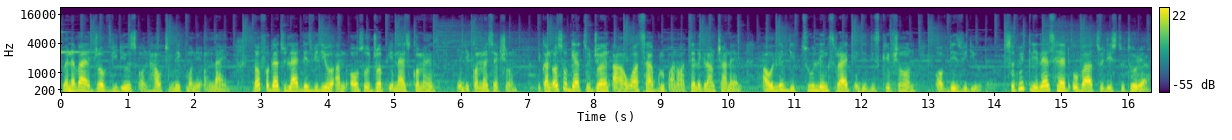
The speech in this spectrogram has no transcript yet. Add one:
whenever I drop videos on how to make money online. Don't forget to like this video and also drop a nice comment in the comment section. You can also get to join our WhatsApp group and our Telegram channel. I will leave the two links right in the description of this video. So quickly let's head over to this tutorial.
